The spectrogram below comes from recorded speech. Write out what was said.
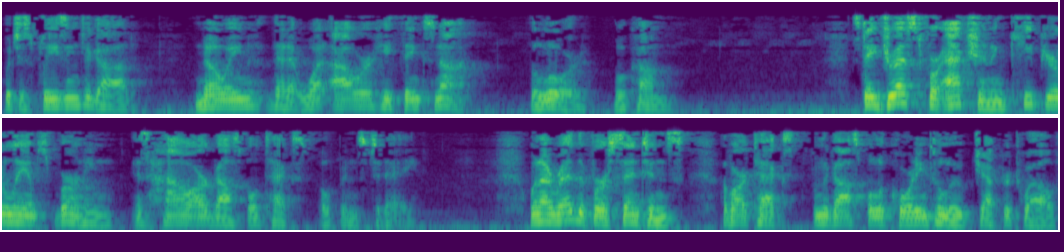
which is pleasing to God, knowing that at what hour he thinks not, the Lord will come. Stay dressed for action and keep your lamps burning is how our gospel text opens today. When I read the first sentence of our text from the gospel according to Luke chapter 12,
